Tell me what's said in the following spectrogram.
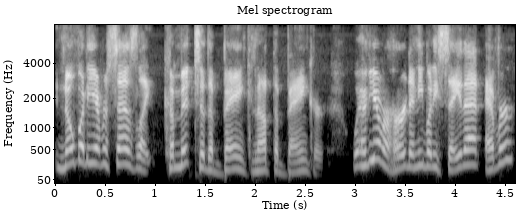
Nobody ever says like commit to the bank, not the banker. Well, have you ever heard anybody say that ever?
